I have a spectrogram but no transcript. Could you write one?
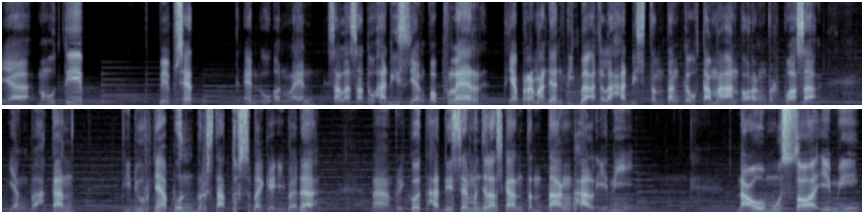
Ya, mengutip website NU Online Salah satu hadis yang populer tiap Ramadan tiba adalah hadis tentang keutamaan orang berpuasa Yang bahkan tidurnya pun berstatus sebagai ibadah. Nah, berikut hadis yang menjelaskan tentang hal ini. Naumus shaimi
